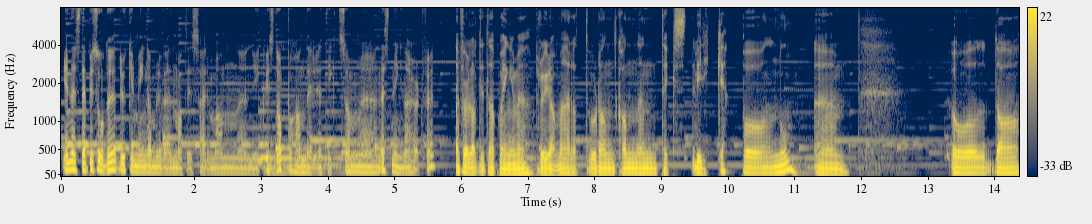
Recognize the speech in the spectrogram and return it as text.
I neste episode dukker min gamle venn Mattis Herman Nyquist opp, og han deler et dikt som eh, nesten ingen har hørt før. Jeg føler at litt av poenget med programmet er at hvordan kan en tekst virke på noen? Ehm, og da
